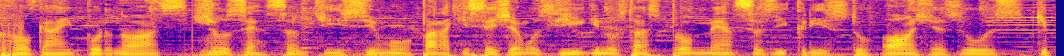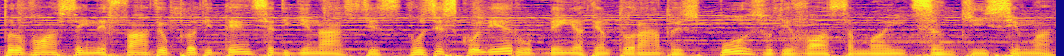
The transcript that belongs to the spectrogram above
Rogai por nós, José Santíssimo, para que sejamos dignos das promessas de Cristo. Ó Jesus, que por vossa inefável providência dignastes vos escolher o bem-aventurado esposo de vossa Mãe Santíssima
